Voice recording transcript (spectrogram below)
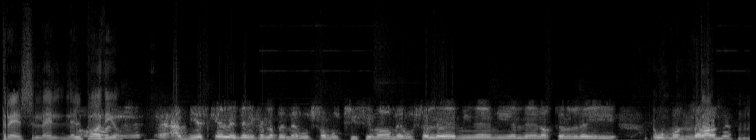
3, el, el podio? Eh, a mí es que el de Jennifer López me gustó muchísimo, me gustó el de Eminem y el de Dr. Dre un Oh, montón. brutal. Mm.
